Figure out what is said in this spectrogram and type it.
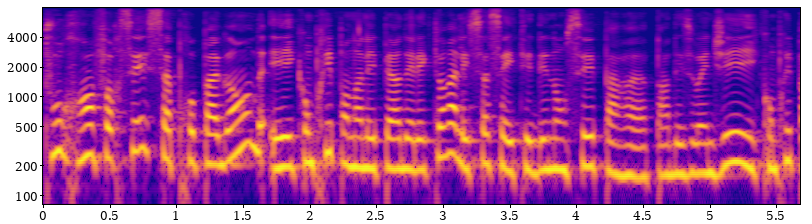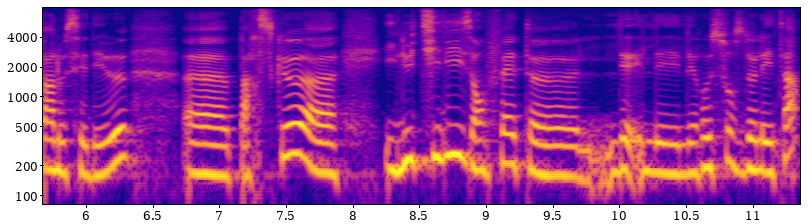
pour renforcer sa propagande, et y compris pendant les périodes électorales. Et ça, ça a été dénoncé par, euh, par des ONG, y compris par le CDE, euh, parce que il utilise en fait les, les, ressources de l'État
